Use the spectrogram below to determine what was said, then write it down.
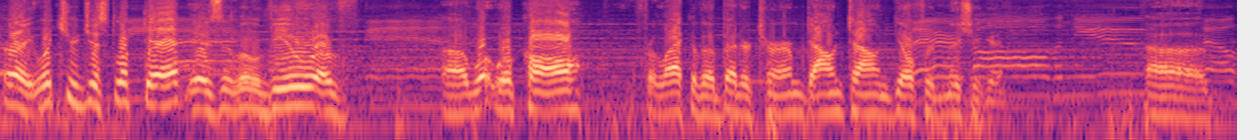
All right, what you just looked at is a little view of uh, what we'll call, for lack of a better term, downtown Gilford, Michigan. Uh,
